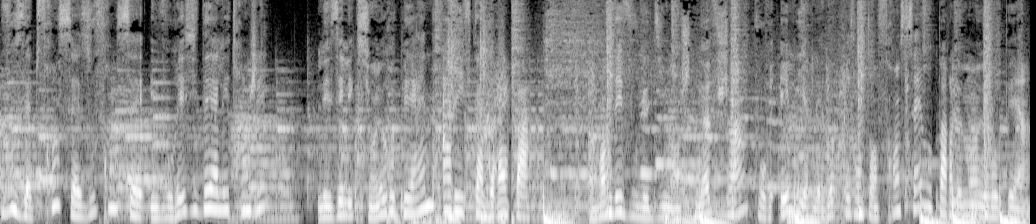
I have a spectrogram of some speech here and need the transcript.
Vous êtes française ou français et vous résidez à l'étranger Les élections européennes arrivent à grands pas. Rendez-vous le dimanche 9 juin pour élire les représentants français au Parlement européen.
